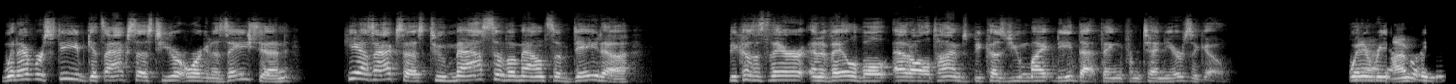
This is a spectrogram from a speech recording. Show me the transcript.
whenever Steve gets access to your organization, he has access to massive amounts of data because it's there and available at all times because you might need that thing from 10 years ago. When yeah, in reality, I'm,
